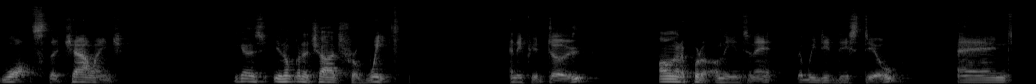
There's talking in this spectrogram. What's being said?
what's the challenge? He goes, You're not going to charge for a week. And if you do, I'm going to put it on the internet that we did this deal. And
